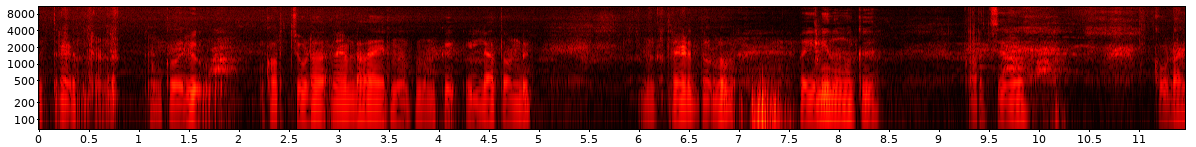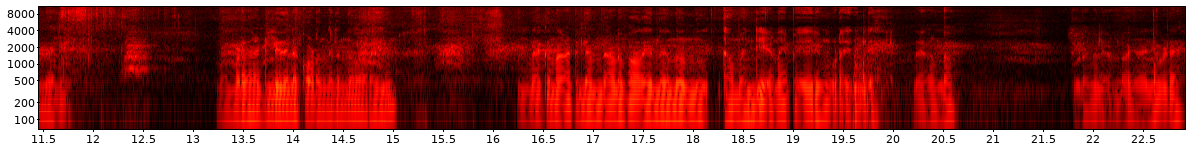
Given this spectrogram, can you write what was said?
ഇത്ര എടുത്തിട്ടുണ്ട്. നമുക്കൊരു കുറച്ചുകൂടെ വേണ്ടതായിരുന്നു. അപ്പം നമുക്ക് ഇല്ലാത്തതുകൊണ്ട് ഇത്ര എടുത്തുള്ളൂ. അപ്പോൾ ഇനി നമുക്ക് കുറച്ച് കുടങ്ങൽ നമ്മുടെ നാട്ടിൽ ഇതിനെ കുടങ്ങലെന്ന് പറയും. നിങ്ങളുടെയൊക്കെ നാട്ടിൽ എന്താണ് പറയുന്നതെന്നൊന്ന് കമന്റ് ചെയ്യണേ പേരും കൂടെ ഇതിന്റെ ഇതേ കണ്ടോ? കുടങ്ങൽ കണ്ടോ? ഞാനിവിടെ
